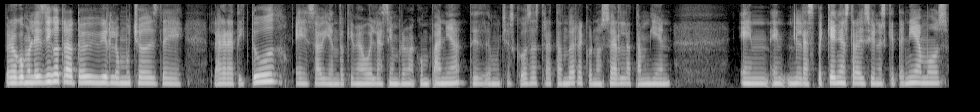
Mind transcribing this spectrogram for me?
pero como les digo, trato de vivirlo mucho desde la gratitud, eh, sabiendo que mi abuela siempre me acompaña desde muchas cosas, tratando de reconocerla también en, en las pequeñas tradiciones que teníamos,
